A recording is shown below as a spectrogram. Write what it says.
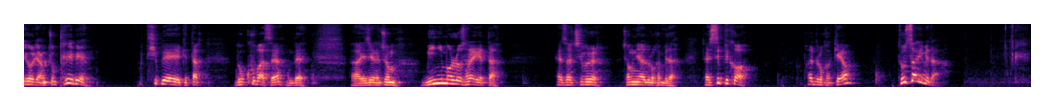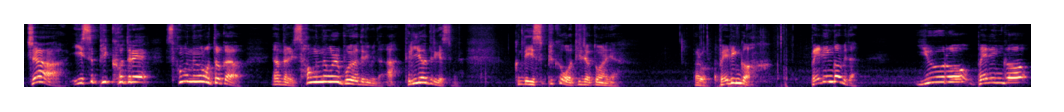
이걸 양쪽 텔레비에 TV에 이렇게 딱 놓고 봤어요. 근데 아, 이제는 좀 미니멀로 살아야겠다 해서 집을 정리하도록 합니다. 자, 스피커 팔도록 할게요. 두 쌍입니다. 자, 이 스피커들의 성능은 어떨까요? 여러분들 성능을 보여드립니다. 아, 들려드리겠습니다. 근데 이 스피커가 어떻게 작동하느냐? 바로 베링거, 베링거입니다. 유로 베링거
